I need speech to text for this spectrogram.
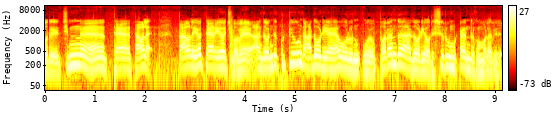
ஒரு சின்ன தே தவளை தவளையோ தேரையோ வச்சுக்கோமே அது வந்து குட்டியூண்டு அதோடைய ஒரு ஒரு பிறந்த அதோடைய ஒரு சிறு முட்டை இருந்திருக்கும் போல இருக்குது.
